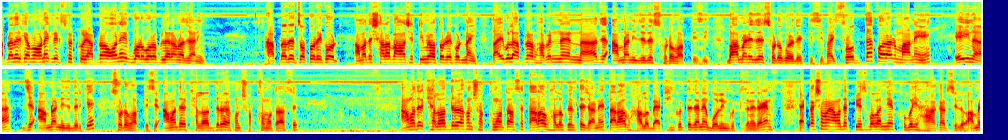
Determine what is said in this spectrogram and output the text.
আপনাদেরকে আমরা অনেক রেসপেক্ট করি, আপনারা অনেক বড় বড় প্লেয়ার আমরা জানি। আপনাদের যত রেকর্ড আমাদের সারা বাংলাদেশের টিমের অত রেকর্ড নাই। তাই বলে আপনারা ভাবেন নেন না যে আমরা নিজেদের ছোট ভাবতেছি বা আমরা নিজেদের ছোট করে দেখতেছি। ভাই, শ্রদ্ধা করার মানে এই না যে আমরা নিজেদেরকে ছোট ভাবতেছি। আমাদের খেলোয়াড়দেরও এখন সক্ষমতা আছে। আমাদের খেলোয়াড়দেরও এখন সক্ষমতা আছে, তারাও ভালো খেলতে জানে, তারাও ভালো ব্যাটিং করতে জানে, বোলিং করতে জানে। দেখেন, একটা সময় আমাদের পেস বলার নিয়ে খুবই হাহাকার ছিল, আমরা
